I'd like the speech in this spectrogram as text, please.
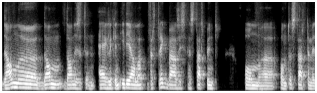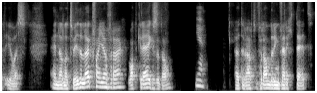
dan, uh, dan, dan is het een, eigenlijk een ideale vertrekbasis en startpunt om, om te starten met EOS. En dan het tweede luik van jouw vraag, wat krijgen ze dan? Ja. Uiteraard, verandering vergt tijd.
